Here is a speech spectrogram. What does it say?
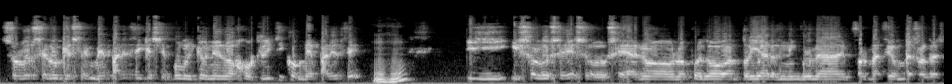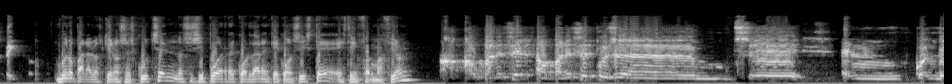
Solo sé lo que se, me parece que se publicó en el Ojo Crítico, me parece, y, y, solo sé eso, o sea, no, no puedo ampliar ninguna información más al respecto. Bueno, para los que nos escuchen, no sé si puedes recordar en qué consiste esta información. Al parecer, parecer pues eh, se, cuando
